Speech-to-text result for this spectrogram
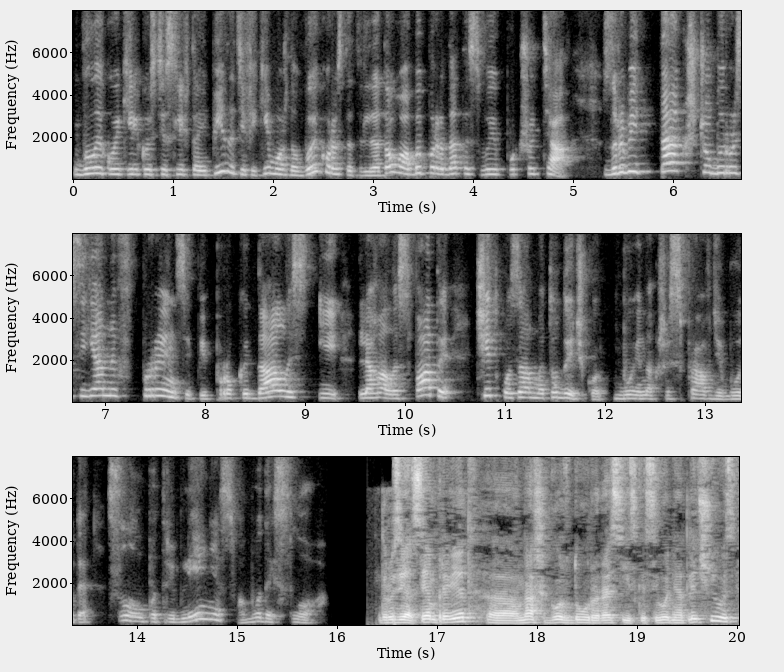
великої кількості слів та епітетів, які можна використати для того, аби передати свої почуття. Зробіть так, щоб росіяни в принципі прокидались і лягали спати чітко за методичкою, бо інакше справді буде злоупотреблення свободи слова. Друзья, всем привет! Э, Наша Госдура российская сегодня отличилась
